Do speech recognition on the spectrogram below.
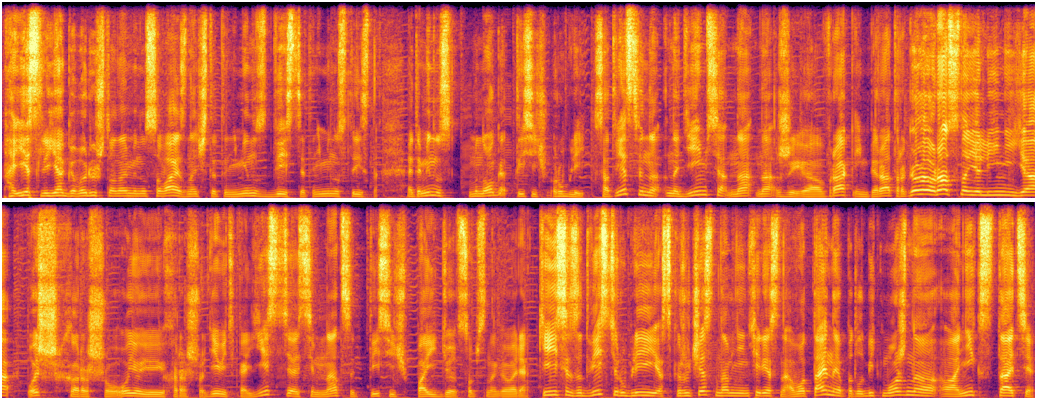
А если я говорю, что она минусовая, значит это не минус 200, это не минус 300. Это минус много тысяч рублей. Соответственно, надеемся на ножи. Э, враг, император, красная линия. Очень хорошо, ой-ой-ой, хорошо хорошо. 9к есть, 17 тысяч пойдет, собственно говоря. Кейсы за 200 рублей, скажу честно, нам не интересно. А вот тайное подлобить можно. Они, кстати,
